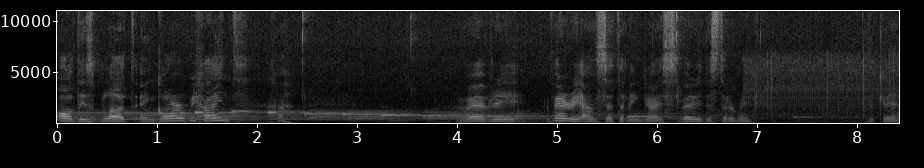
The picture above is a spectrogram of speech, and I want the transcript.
all this blood and gore behind. Very very unsettling guys. Very disturbing. Okay.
